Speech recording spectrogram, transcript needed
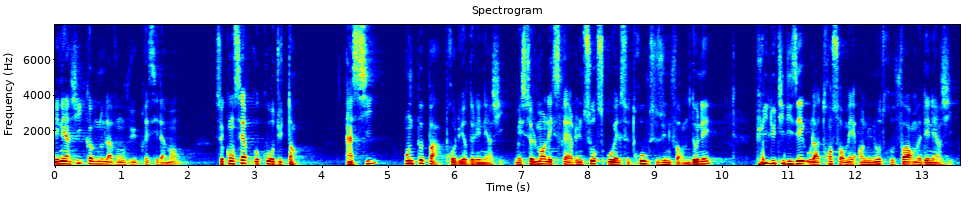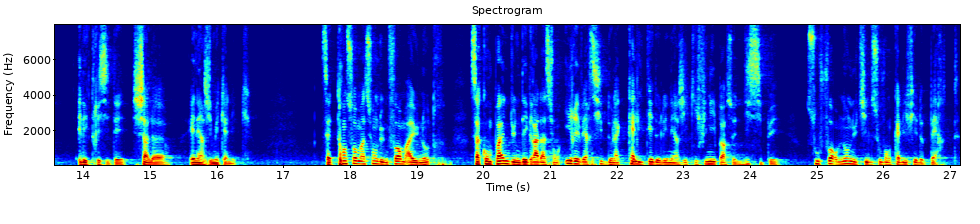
L'énergie, comme nous l'avons vu précédemment, se conserve au cours du temps. Ainsi, on ne peut pas produire de l'énergie, mais seulement l'extraire d'une source où elle se trouve sous une forme donnée puis l'utiliser ou la transformer en une autre forme d'énergie, électricité, chaleur, énergie mécanique. Cette transformation d'une forme à une autre s'accompagne d'une dégradation irréversible de la qualité de l'énergie qui finit par se dissiper sous forme non utile, souvent qualifiée de perte.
